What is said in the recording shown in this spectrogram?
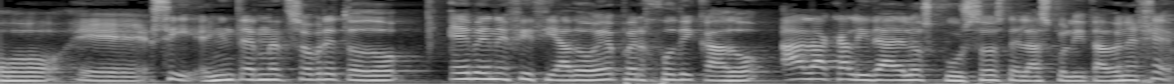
o, eh, sí, en Internet sobre todo, he beneficiado o he perjudicado a la calidad de los cursos de la escuelita de ONG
